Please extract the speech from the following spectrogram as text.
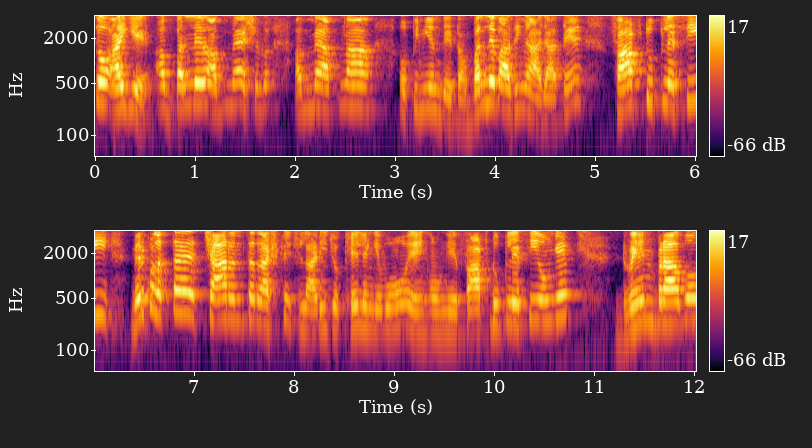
तो आइए अब बल्ले अब मैं अब मैं अपना ओपिनियन देता हूँ। बल्लेबाजी में आ जाते हैं। फाफ टू प्लेसी मेरे को लगता है चार अंतर्राष्ट्रीय खिलाड़ी जो खेलेंगे वो होंगे फाफ टू प्लेसी होंगे ड्वेन ब्रावो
